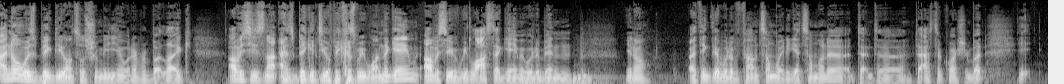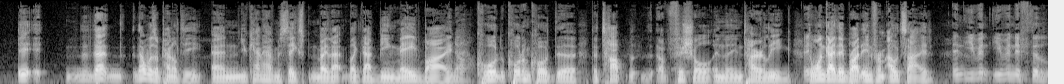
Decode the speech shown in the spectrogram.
I know it was a big deal on social media and whatever, but like obviously it's not as big a deal because we won the game. Obviously, if we lost that game, it would have been, you know, I think they would have found some way to get someone to to to, to ask the question. But it, it, that that was a penalty, and you can't have mistakes by that like that being made by No. quote quote unquote the the top official in the entire league, the one guy they brought in from outside. And even even if the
